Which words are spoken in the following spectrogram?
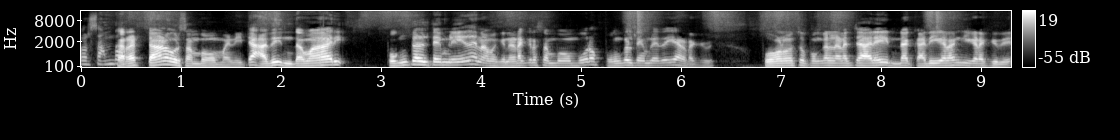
ஒரு சம்பவம். கரெக்டான ஒரு சம்பவம் பண்ணிட்டேன் அது இந்த மாதிரி பொங்கல் டைம்லேயே தான் நமக்கு நடக்கிற சம்பவம் பூரா பொங்கல் டைம்லேயே தான் நடக்குது? போன வருஷம் பொங்கல் நினைச்சாலே இன்னும் கதி கலங்கி கிடக்குது.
